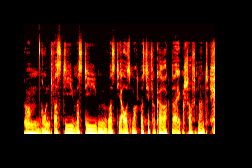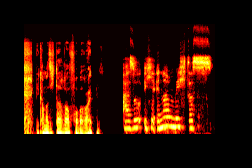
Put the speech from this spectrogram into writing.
ähm, und was die, was die, was die ausmacht, was die für Charaktereigenschaften hat? Wie kann man sich darauf vorbereiten? Also ich erinnere mich, dass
